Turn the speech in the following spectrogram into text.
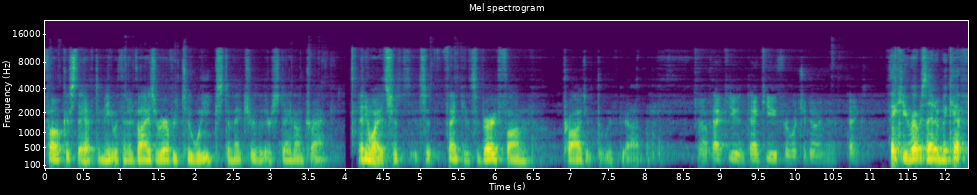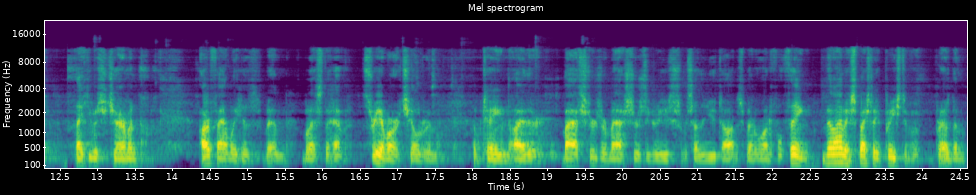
focus. They have to meet with an advisor every two weeks to make sure that they're staying on track. Anyway, it's just, it's a, thank you. It's a very fun project that we've got. Well, thank you, and thank you for what you're doing there. Thanks. Thank you, Representative McIff. Thank you, Mr. Chairman. Our family has been blessed to have three of our children obtain either bachelor's or master's degrees from Southern Utah. It's been a wonderful thing. Then I'm especially appreciative of President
